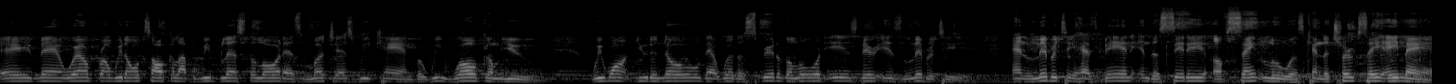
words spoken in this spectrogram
Amen. Where I'm from, we don't talk a lot, but we bless the Lord as much as we can. But we welcome you. We want you to know that where the Spirit of the Lord is, there is liberty. And liberty has been in the city of St. Louis. Can the church say amen?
